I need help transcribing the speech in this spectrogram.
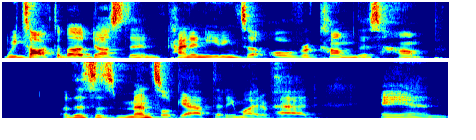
we talked about Dustin kind of needing to overcome this hump, this is mental gap that he might have had, and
